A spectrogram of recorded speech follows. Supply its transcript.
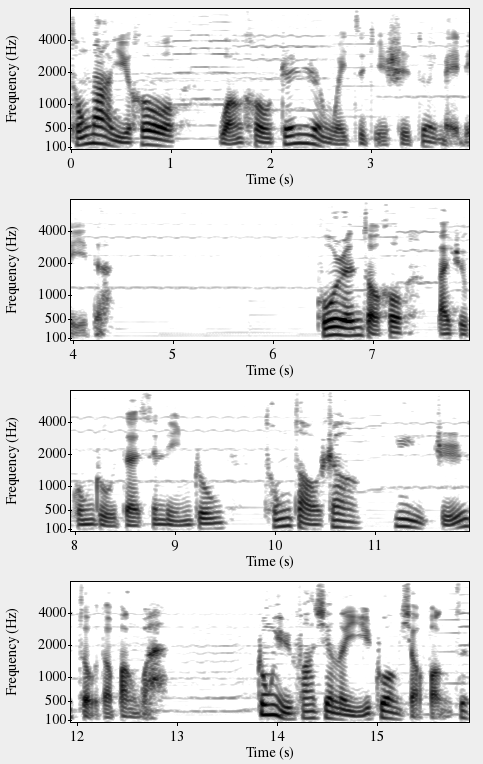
从那以后，王后真认为自己是最美丽的。仆人走后。”白雪公主在森林中，从早上一直走到傍晚，终于发现了一幢小房子，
